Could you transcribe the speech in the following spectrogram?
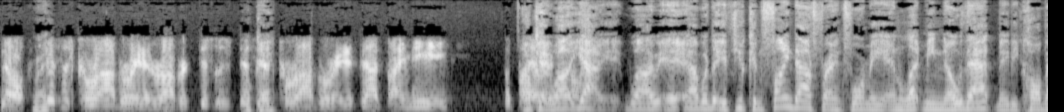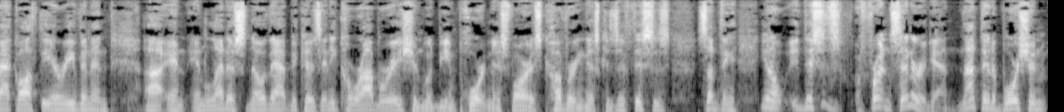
No, right. this is corroborated, Robert. This is this okay. is corroborated, not by me. Okay, well, yeah, well, I, I, would if you can find out, Frank, for me and let me know that. Maybe call back off the air even and uh, and and let us know that because any corroboration would be important as far as covering this. Because if this is something, you know, this is front and center again. Not that abortion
